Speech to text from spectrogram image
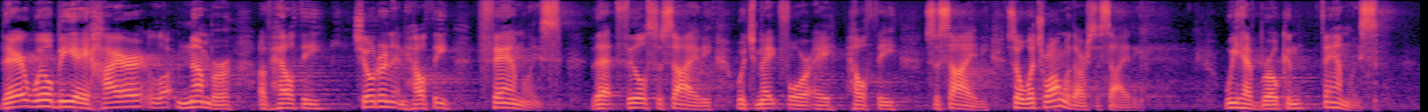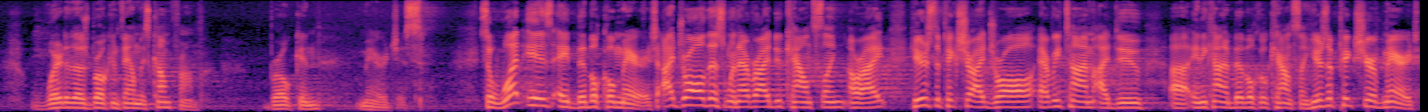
there will be a higher number of healthy children and healthy families that fill society, which make for a healthy society. So, what's wrong with our society? We have broken families. Where do those broken families come from? Broken marriages. So, what is a biblical marriage? I draw this whenever I do counseling, all right? Here's the picture I draw every time I do uh, any kind of biblical counseling. Here's a picture of marriage.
